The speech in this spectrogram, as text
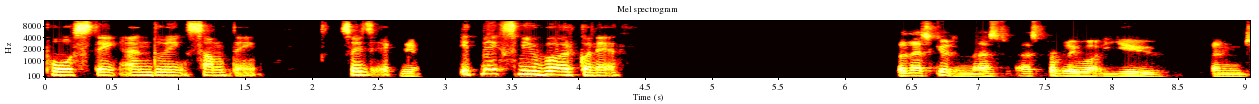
posting and doing something. So it's, yeah. it makes me work on it but that's good, and that's that's probably what you and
